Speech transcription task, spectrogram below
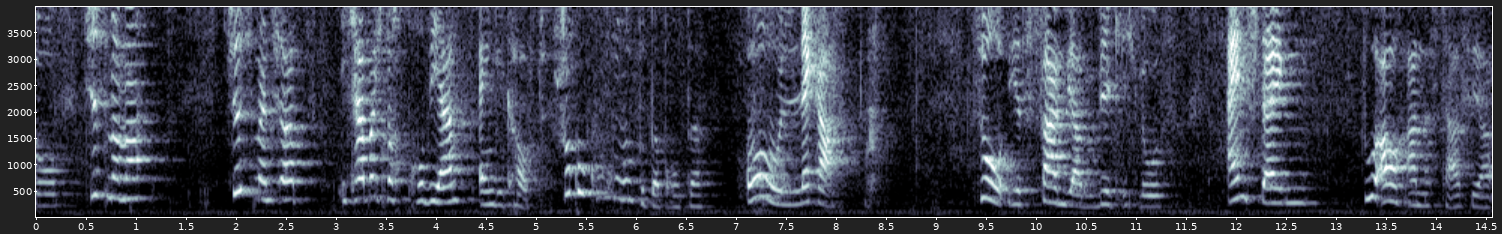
Auto. Tschüss, Mama. Tschüss, mein Schatz. Ich habe euch noch Proviant eingekauft. Schokokuchen und Butterbrote. Oh, lecker. So, jetzt fahren wir aber wirklich los. Einsteigen. Du auch, Anastasia.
